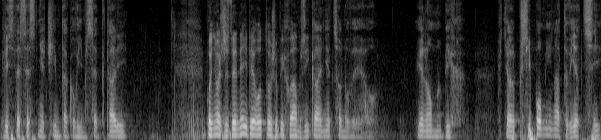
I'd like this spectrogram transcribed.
kdy jste se s něčím takovým setkali. Poněvadž zde nejde o to, že bych vám říkal něco nového. Jenom bych chtěl připomínat věci,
